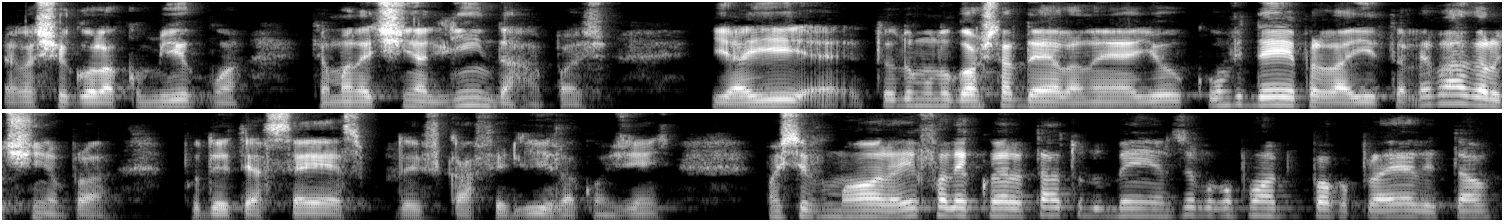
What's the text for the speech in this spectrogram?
ela chegou lá comigo, uma, tem uma netinha linda, rapaz. E aí eh, todo mundo gosta dela, né? E eu convidei para ela ir, levar a garotinha para poder ter acesso, poder ficar feliz lá com a gente. Mas teve uma hora, aí eu falei com ela, tá tudo bem, eu vou comprar uma pipoca para ela e tal.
